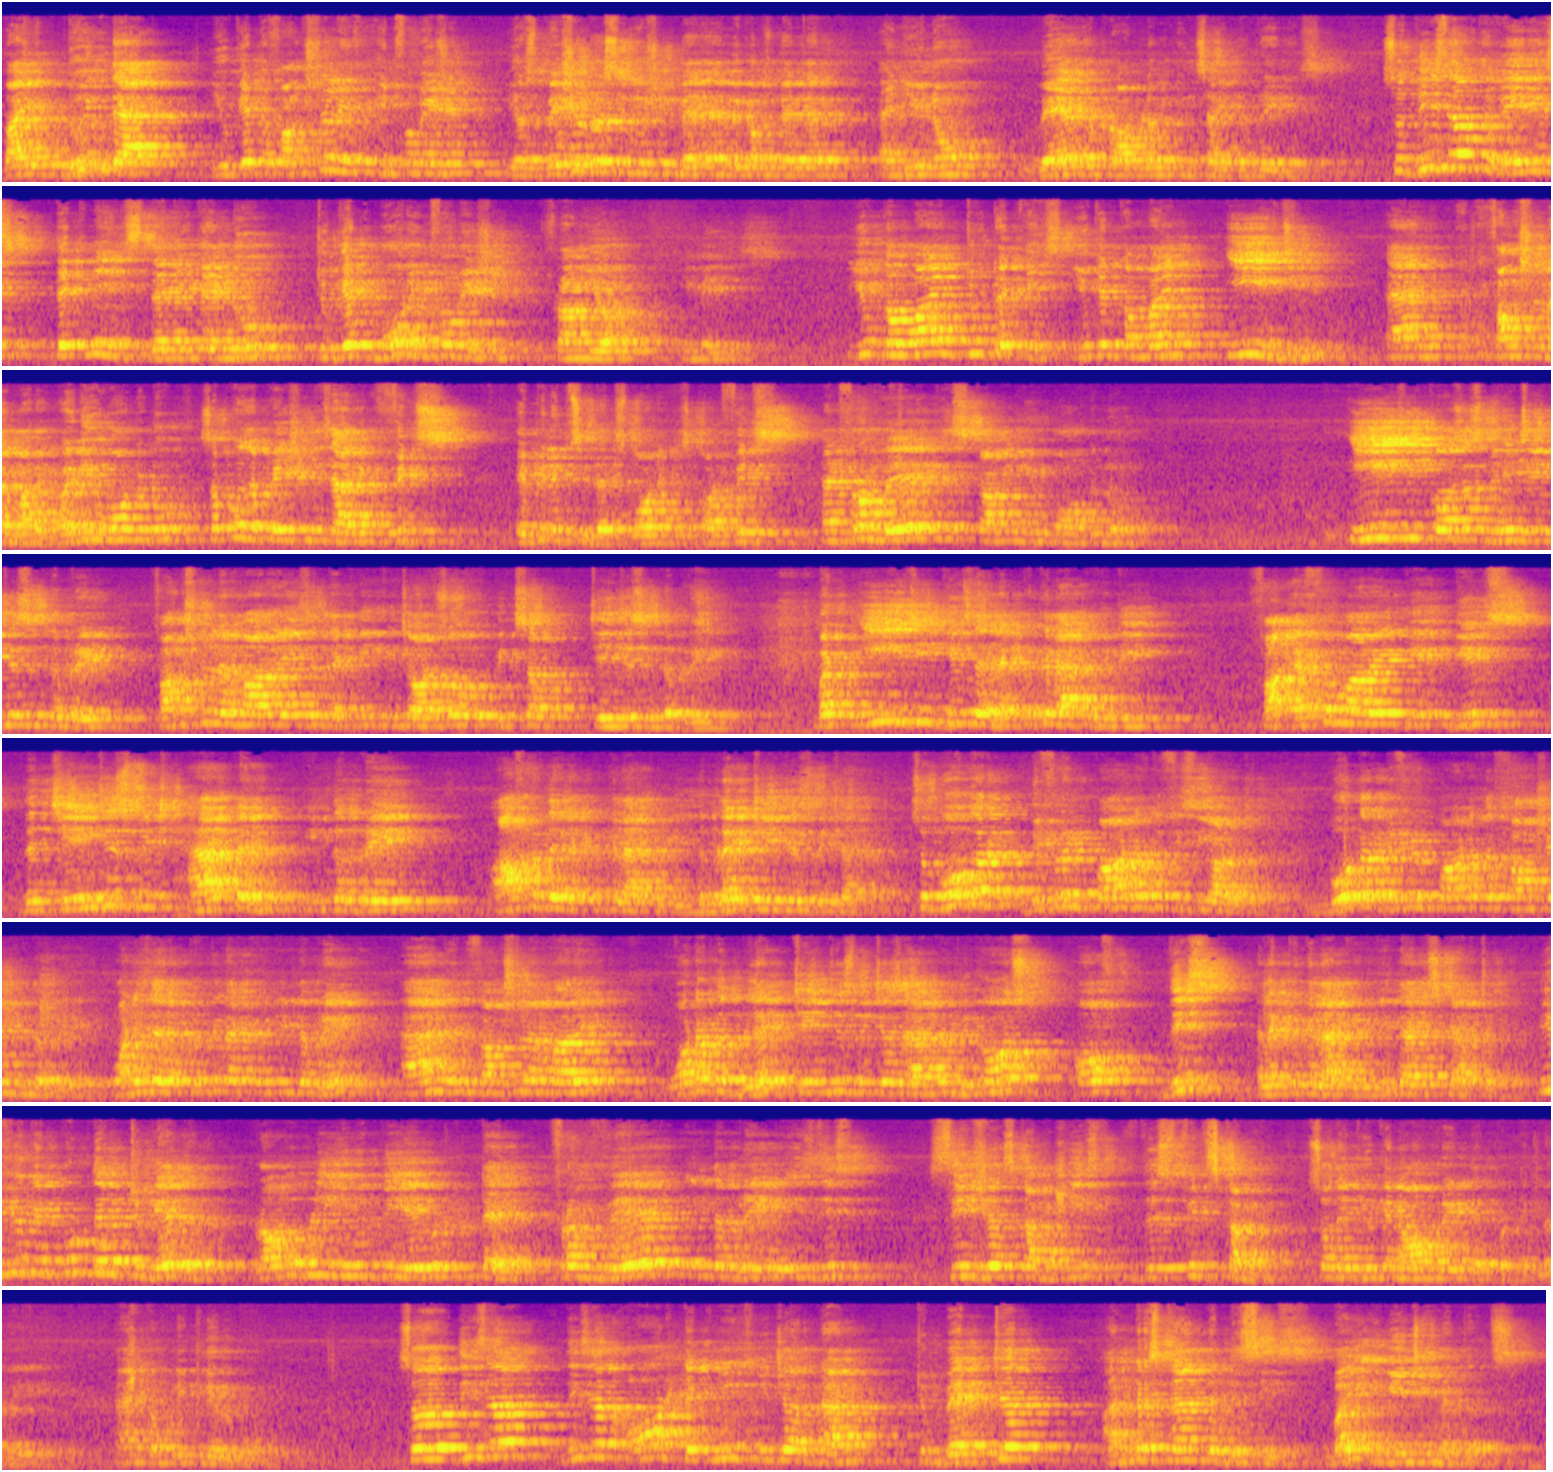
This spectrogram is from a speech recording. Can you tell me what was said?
By doing that, you get the functional information, your spatial resolution becomes better, and you know where the problem inside the brain is. So these are the various techniques that you can do to get more information from your images. You combine two techniques. You can combine EEG and functional MRI. Why do you want to do? Suppose a patient is having fits epilepsy, that's what it is called fits. And from where it is coming, you want to know. EEG causes many changes in the brain. Functional MRI is a technique which also picks up changes in the brain. But EEG gives the electrical activity. fMRI gives the changes which happen in the brain after the electrical activity, the blood changes which happen. So both are different part of the physiology. Both are different part of the function in the brain. One is the electrical activity in the brain and in the functional MRI, what are the blood changes which has happened because of this electrical activity that is captured. If you can put them together, probably you will be able to tell from where in the brain is this seizures coming, is this fits coming, so that you can operate that particular area and completely remove it. So these are these are all techniques which are done to better understand the disease by imaging methods.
